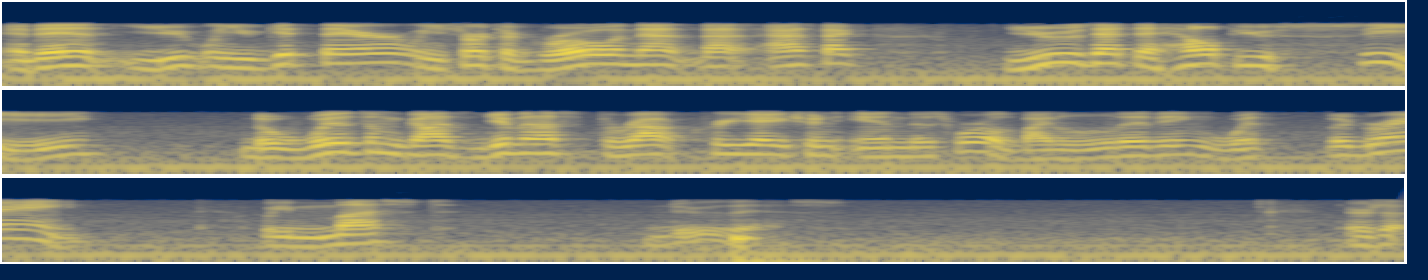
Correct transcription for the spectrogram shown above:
And then you when you get there, when you start to grow in that, that aspect, use that to help you see the wisdom God's given us throughout creation in this world by living with the grain. We must do this. There's a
